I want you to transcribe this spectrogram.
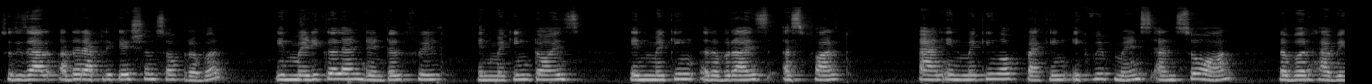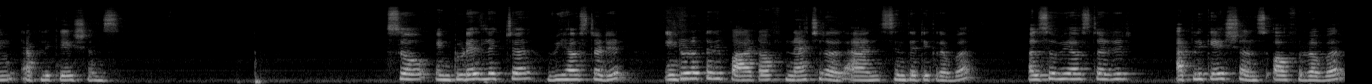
So these are other applications of rubber in medical and dental field, in making toys, in making rubberized asphalt and in making of packing equipments and so on rubber having applications. So in today's lecture we have studied introductory part of natural and synthetic rubber also we have studied applications of rubber.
